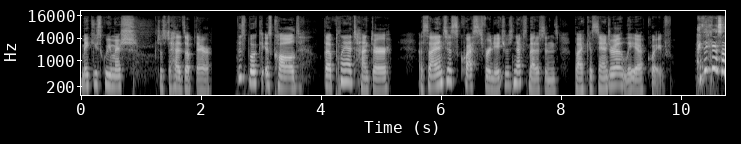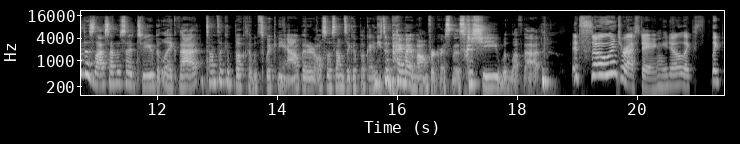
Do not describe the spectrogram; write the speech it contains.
make you squeamish, just a heads up there. This book is called The Plant Hunter A Scientist's Quest for Nature's Next Medicines by Cassandra Leah Quave. I think I said this last episode too, but like that sounds like a book that would squick me out, but it also sounds like a book I need to buy my mom for Christmas because she would love that. It's so interesting, you know, like like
